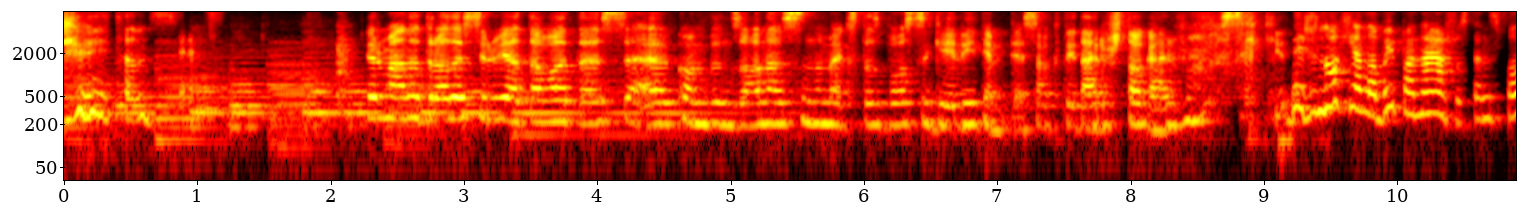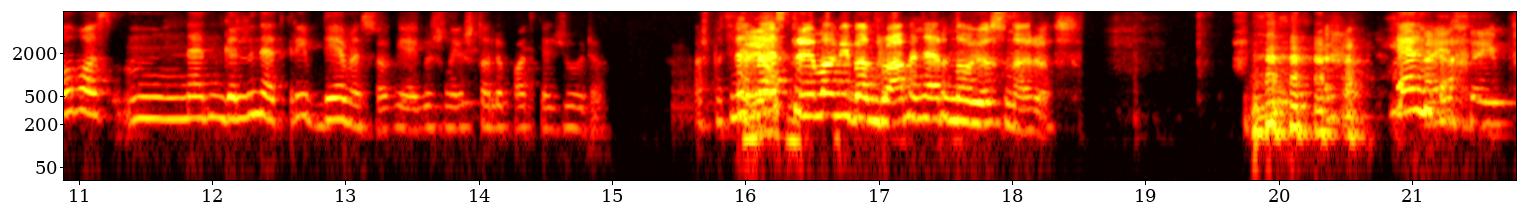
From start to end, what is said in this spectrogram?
žiūri tamsesnė. Ir man atrodo, Silvija, tavo tas e, kombinzonas numėgstas buvo su gėlytėm, tiesiog tai dar iš to galima pasakyti. Bet žinok, jie labai panašus, ten spalvos net gali net kreipti dėmesio, jeigu žinai iš toli potkę žiūriu. Aš pati Bet Tai mes priimam į bendruomenę ir naujus narius. Ai, Henka. taip.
